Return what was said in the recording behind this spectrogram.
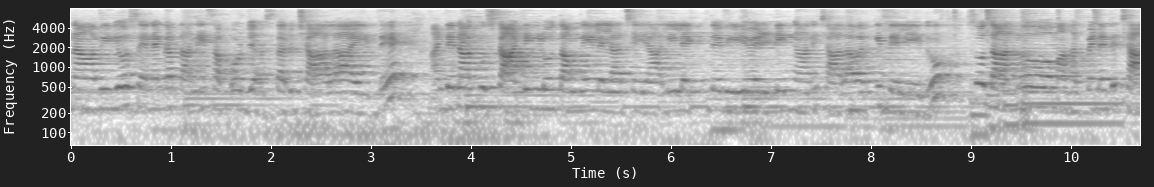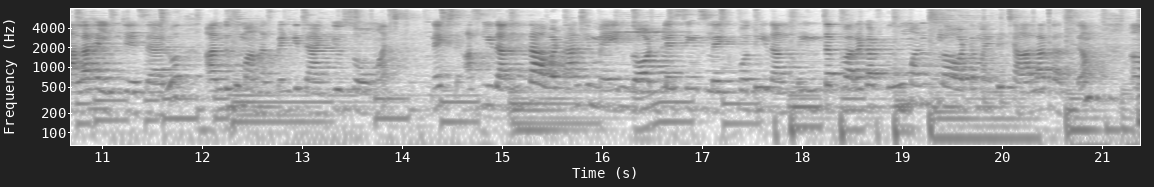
నా వీడియోస్ వెనక తనే సపోర్ట్ చేస్తారు చాలా అయితే. అంటే నాకు స్టార్టింగ్లో తమ్నేల్ ఎలా చేయాలి లేకపోతే వీడియో ఎడిటింగ్ కానీ చాలా వరకు తెలియదు. సో దానిలో మా హస్బెండ్ అయితే చాలా హెల్ప్ చేశారు. అందుకు మా హస్బెండ్కి thank you so much. Next అసలు ఇదంతా అవ్వటానికి మెయిన్ గాడ్ బ్లెస్సింగ్స్ లేకపోతే ఇదంతా ఇంత త్వరగా టూ మంత్స్లో అవ్వటం అయితే చాలా కష్టం. ఆ,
